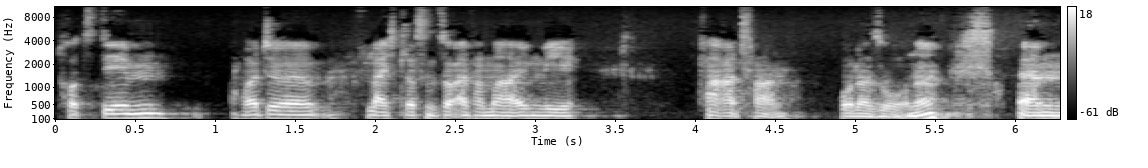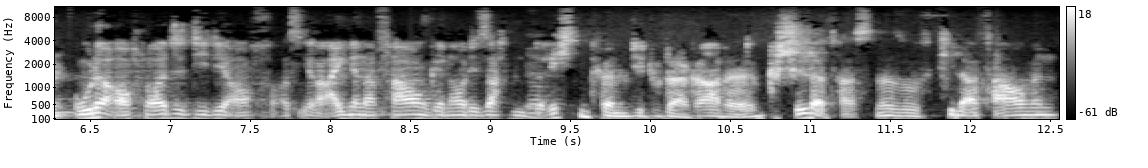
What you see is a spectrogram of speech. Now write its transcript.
Trotzdem heute vielleicht lass uns doch einfach mal irgendwie Fahrrad fahren oder so, ne? Ähm, oder auch Leute, die dir auch aus ihrer eigenen Erfahrung genau die Sachen berichten können, die du da gerade geschildert hast. Ne? So viele Erfahrungen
